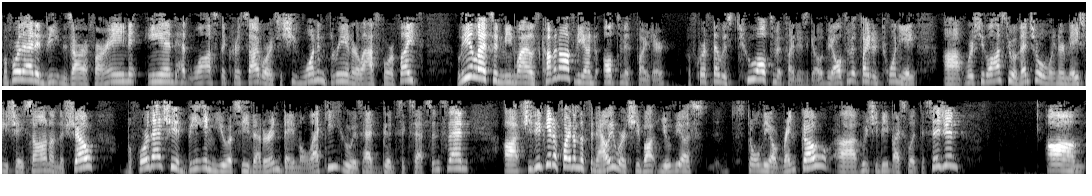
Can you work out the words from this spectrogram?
Before that, had beaten Zarah Fairn and had lost to Cris Cyborg. So she's one and three in her last four fights. Leah Letson, meanwhile, is coming off the Ultimate Fighter. Of course, that was two Ultimate Fighters ago. The Ultimate Fighter 28, uh, where she lost to eventual winner Macy Chiasson on the show. Before that, she had beaten UFC veteran Bea Malecki, who has had good success since then. Uh, she did get a fight on the finale where she bought Yulia Stoliarenko, uh, who she beat by split decision. Um,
